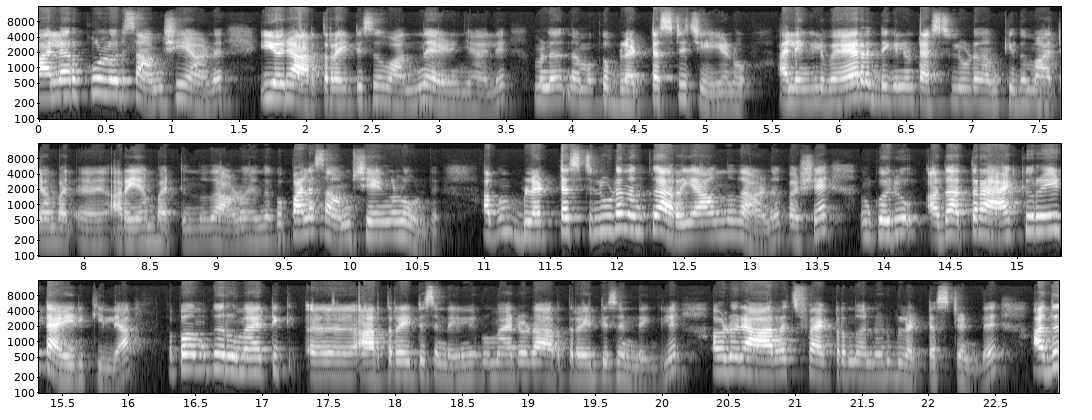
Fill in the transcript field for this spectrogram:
പലർക്കും ഉള്ള ഒരു സംശയമാണ് ഈ ഒരു ആർത്രൈറ്റിസ് വന്നു കഴിഞ്ഞാൽ നമ്മൾ നമുക്ക് ബ്ലഡ് ടെസ്റ്റ് ചെയ്യണോ? അല്ലെങ്കിൽ വേറെ എന്തെങ്കിലും ടെസ്റ്റിലൂടെ നമുക്ക് ഇത് മാറ്റാൻ അറിയാൻ പറ്റുന്നതാണോ എന്നൊക്കെ പല സംശയങ്ങളും ഉണ്ട്. അപ്പം ബ്ലഡ് ടെസ്റ്റിലൂടെ നമുക്ക് അറിയാവുന്നതാണ്. പക്ഷേ നമുക്കൊരു അത് അത്ര ആക്യുറേറ്റ് ആയിരിക്കില്ല. അപ്പോൾ നമുക്ക് റുമാറ്റിക് ആർത്തറൈറ്റിസ് ഉണ്ടെങ്കിൽ റുമാറ്റോഡ് ആർത്തറൈറ്റിസ് ഉണ്ടെങ്കിൽ അവിടെ ഒരു ആർ എച്ച് ഫാക്ടർ എന്ന് പറഞ്ഞ ഒരു ബ്ലഡ് ടെസ്റ്റ് ഉണ്ട്. അത്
